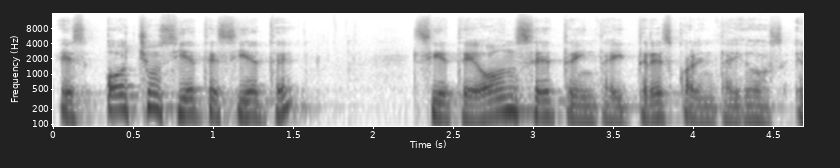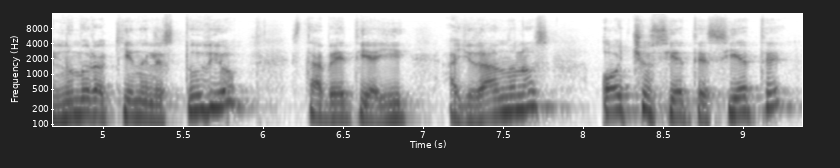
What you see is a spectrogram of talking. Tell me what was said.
Es 877-711-3342. El número aquí en el estudio está Betty ahí ayudándonos. 877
